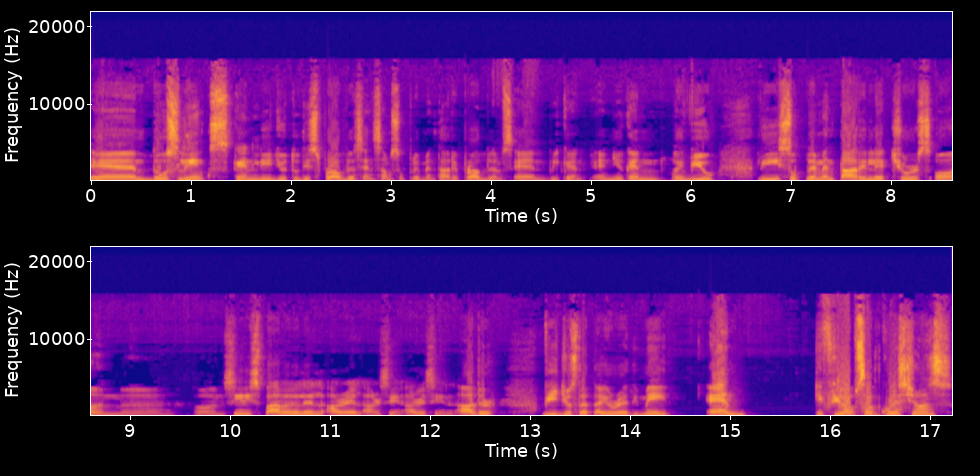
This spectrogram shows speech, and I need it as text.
and those links can lead you to these problems and some supplementary problems. And we can and you can review the supplementary lectures on uh, on series parallel RL RC and RC and other videos that I already made. And if you have some questions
